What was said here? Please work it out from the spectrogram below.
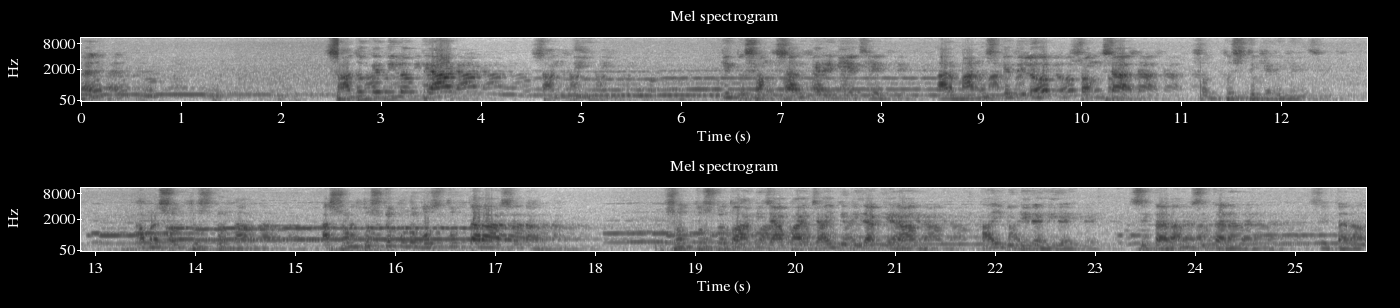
হ্যাঁ? সাধুকে দিল ত্যাগ, শান্তি, কিন্তু সংসার কেড়ে নিয়েছে। আর মানুষকে দিল সংসার, সন্তুষ্টি কেড়ে নিয়েছে। আমরা সন্তুষ্ট না। আর সন্তুষ্ট কোনো বস্তুর দ্বারা আসে না। সন্তুষ্ট তো আমি যা পাই, যাই বিধি রাখে রাম। তাই বিধি রাখিয়ে সীতারাম সীতারাম সীতারাম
